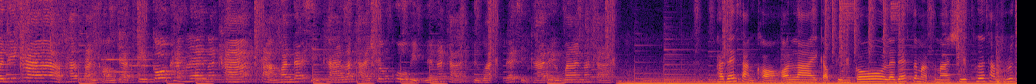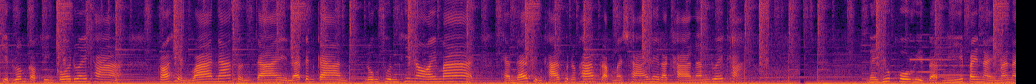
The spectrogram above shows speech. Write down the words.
วัสดีค่ะพัดสั่งของจากฟิงโก้ครั้งแรกนะคะ 3 วันได้สินค้าแล้วค่ะช่วงโควิดเนี่ยนะคะ ถือว่าได้สินค้าเร็วมากนะคะพัดได้สั่งของออนไลน์กับฟิงโก้และได้สมัครสมาชิกเพื่อทำธุรกิจร่วมกับฟิงโก้ด้วยค่ะ เพราะเห็นว่าน่าสนใจและเป็นการลงทุนที่น้อยมาก แถมได้สินค้าคุณภาพกลับมาใช้ในราคานั้นด้วยค่ะ ในยุคโควิดแบบนี้ไปไหนมาไหน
